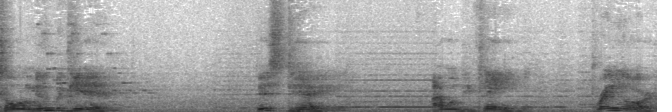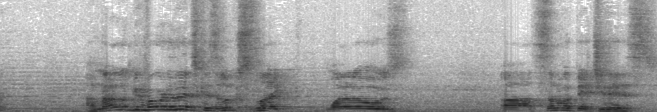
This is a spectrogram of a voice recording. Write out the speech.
total new begin. This day, I will be playing Brain Lord. I'm not looking forward to this because it looks like one of those. Uh, son of a bitch, it is.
